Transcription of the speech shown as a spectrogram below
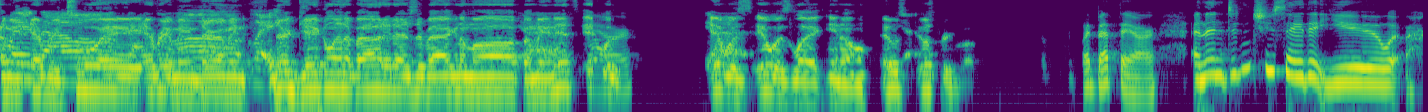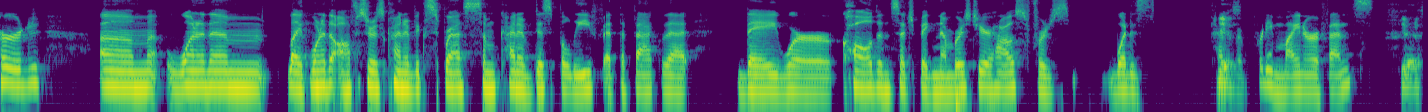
I mean, every out, toy, every. I mean, they're. I mean, like, they're giggling about it as they're bagging them up. Yeah, I mean, it's it was. Yeah. It was. It was like you know. It was. Yeah. It was pretty rough. I bet they are. And then didn't you say that you heard um, one of them, like one of the officers, kind of express some kind of disbelief at the fact that they were called in such big numbers to your house for what is kind yes. of a pretty minor offense? Yes.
